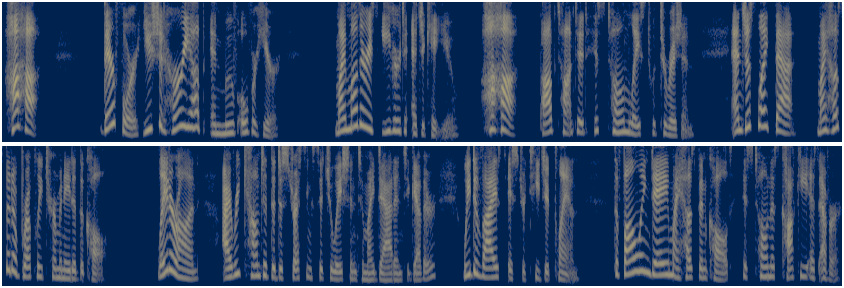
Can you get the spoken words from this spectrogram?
Ha ha! Therefore, you should hurry up and move over here. My mother is eager to educate you. Ha ha! Bob taunted, his tone laced with derision. And just like that, my husband abruptly terminated the call. Later on, I recounted the distressing situation to my dad, and together, we devised a strategic plan. The following day, my husband called, his tone as cocky as ever.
